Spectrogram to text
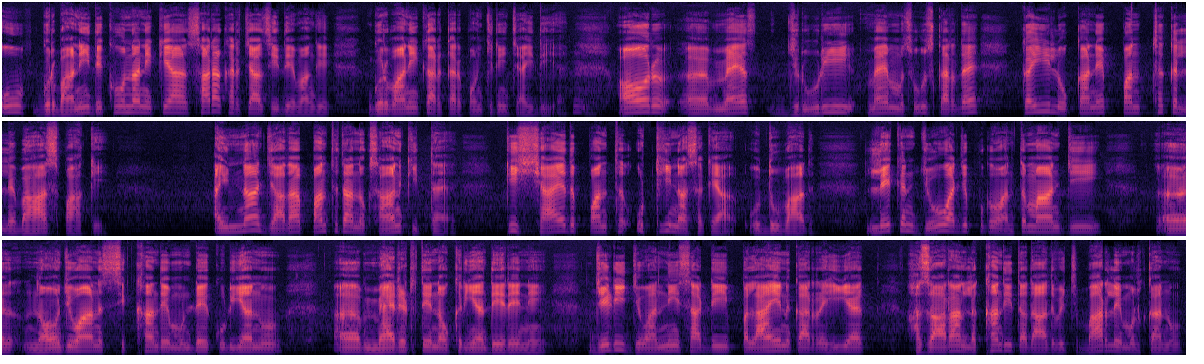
ਉਹ ਗੁਰਬਾਣੀ ਦੇਖੋ ਉਹਨਾਂ ਨੇ ਕਿਹਾ ਸਾਰਾ ਖਰਚਾ ਅਸੀਂ ਦੇਵਾਂਗੇ। ਗੁਰਬਾਣੀ ਘਰ ਘਰ ਪਹੁੰਚਣੀ ਚਾਹੀਦੀ ਹੈ। ਔਰ ਮੈਂ ਜ਼ਰੂਰੀ ਮੈਂ ਮਹਿਸੂਸ ਕਰਦਾ ਕਈ ਲੋਕਾਂ ਨੇ ਪੰਥਕ ਲਿਬਾਸ ਪਾ ਕੇ ਇੰਨਾ ਜ਼ਿਆਦਾ ਪੰਥ ਦਾ ਨੁਕਸਾਨ ਕੀਤਾ ਹੈ ਕਿ ਸ਼ਾਇਦ ਪੰਥ ਉੱਠ ਹੀ ਨਾ ਸਕਿਆ ਉਦੋਂ ਬਾਅਦ। ਲੇਕਿਨ ਜੋ ਅੱਜ ਭਗਵੰਤ ਮਾਨ ਜੀ ਨੌਜਵਾਨ ਸਿੱਖਾਂ ਦੇ ਮੁੰਡੇ ਕੁੜੀਆਂ ਨੂੰ ਮੈਰਿਟ ਤੇ ਨੌਕਰੀਆਂ ਦੇ ਰਹੇ ਨੇ, ਜਿਹੜੀ ਜਵਾਨੀ ਸਾਡੀ ਪਲਾਇਨ ਕਰ ਰਹੀ ਹੈ ਹਜ਼ਾਰਾਂ ਲੱਖਾਂ ਦੀ ਤਾਦਾਦ ਵਿੱਚ ਬਾਹਰਲੇ ਮੁਲਕਾਂ ਨੂੰ,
